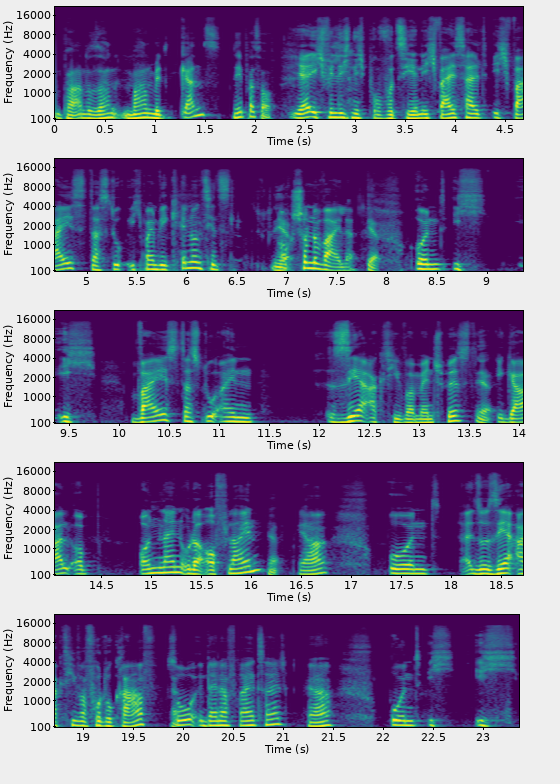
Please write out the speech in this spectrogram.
ein paar andere Sachen machen mit ganz. Nee, pass auf. Ja, ich will dich nicht provozieren. Ich weiß halt, ich weiß, dass du, ich meine, wir kennen uns jetzt Ja. auch schon eine Weile. Ja. Und ich, ich weiß, dass du ein sehr aktiver Mensch bist, Ja. egal ob online oder offline. Ja. ja. Und also sehr aktiver Fotograf, so in deiner Freizeit. Ja. Und ich, ich,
